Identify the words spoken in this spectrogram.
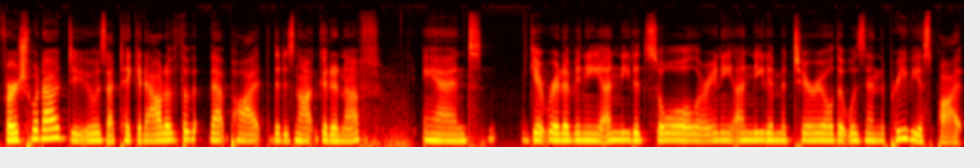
First, what I do is I take it out of the, that pot that is not good enough and get rid of any unneeded soil or any unneeded material that was in the previous pot.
